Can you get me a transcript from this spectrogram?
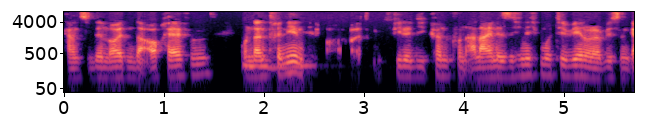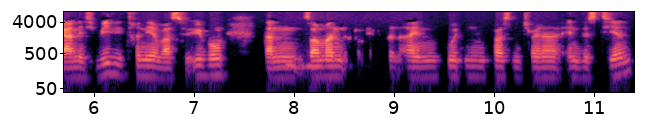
kannst du den Leuten da auch helfen und dann mhm. trainieren die auch. Aber es gibt viele, die können von alleine sich nicht motivieren oder wissen gar nicht, wie die trainieren, was für Übungen. Dann mhm. soll man in einen guten Personal Trainer investieren,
